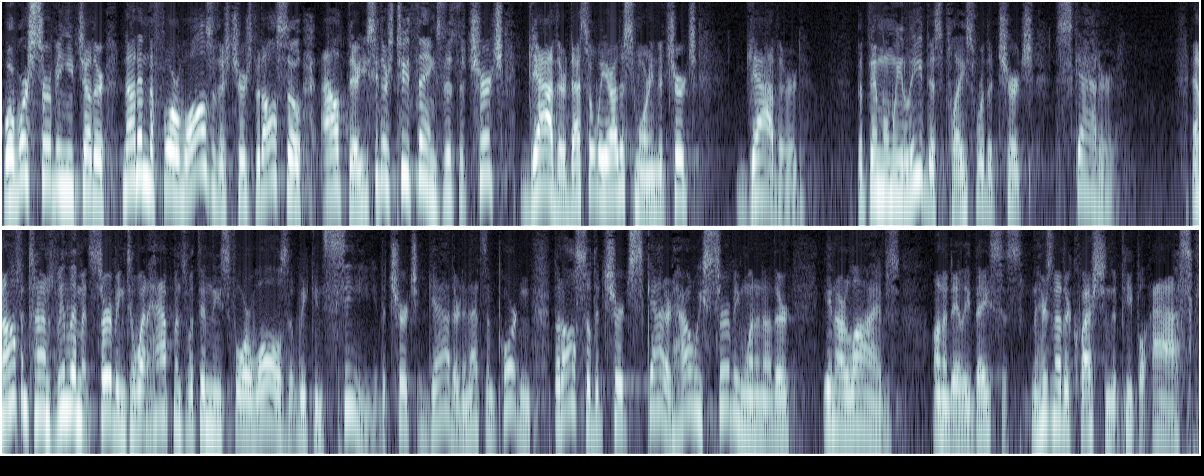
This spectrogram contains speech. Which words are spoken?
where we're serving each other, not in the four walls of this church, but also out there. You see, there's two things. There's the church gathered. That's what we are this morning, the church gathered. But then when we leave this place, we're the church scattered. And oftentimes we limit serving to what happens within these four walls that we can see, the church gathered, and that's important, but also the church scattered. How are we serving one another in our lives on a daily basis? Now, here's another question that people ask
